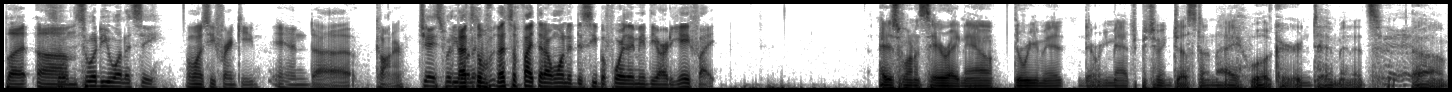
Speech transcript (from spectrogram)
But um, so, so what do you want to see, I want to see Frankie and uh, Conor. Jace? What do you That's want? the that's the fight that I wanted to see before they made the RDA fight. I just want to say right now, the rematch, the rematch between Justin and I will occur in ten minutes. Um,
